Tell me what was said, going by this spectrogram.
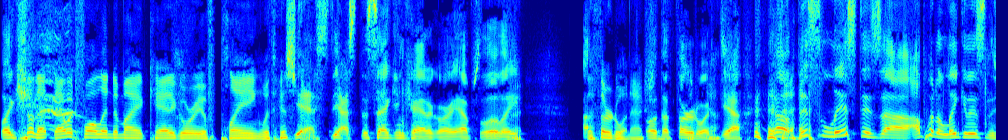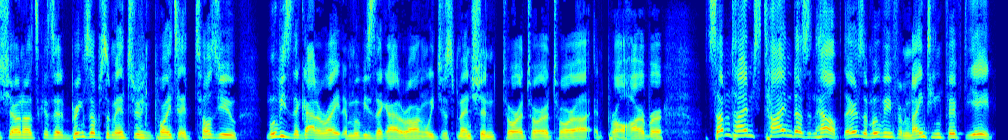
Like No, that, that would fall into my category of playing with history. yes, yes, the second category, absolutely. The third one, actually. Oh, the third one. Yes. Yeah. No, this list is, uh, I'll put a link of this in the show notes because it brings up some interesting points. It tells you movies that got it right and movies that got it wrong. We just mentioned Tora, Tora, Tora and Pearl Harbor. Sometimes time doesn't help. There's a movie from 1958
